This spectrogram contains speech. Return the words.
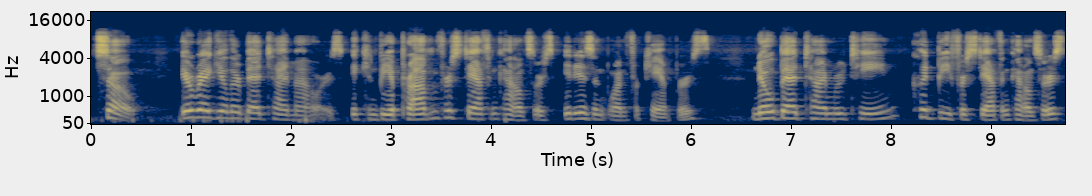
So, irregular bedtime hours. It can be a problem for staff and counselors. It isn't one for campers. No bedtime routine could be for staff and counselors.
